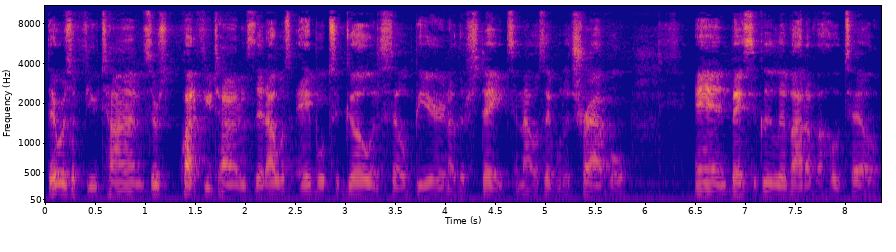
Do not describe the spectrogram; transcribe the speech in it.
there was a few times, there's quite a few times that I was able to go and sell beer in other states, and I was able to travel and basically live out of a hotel.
